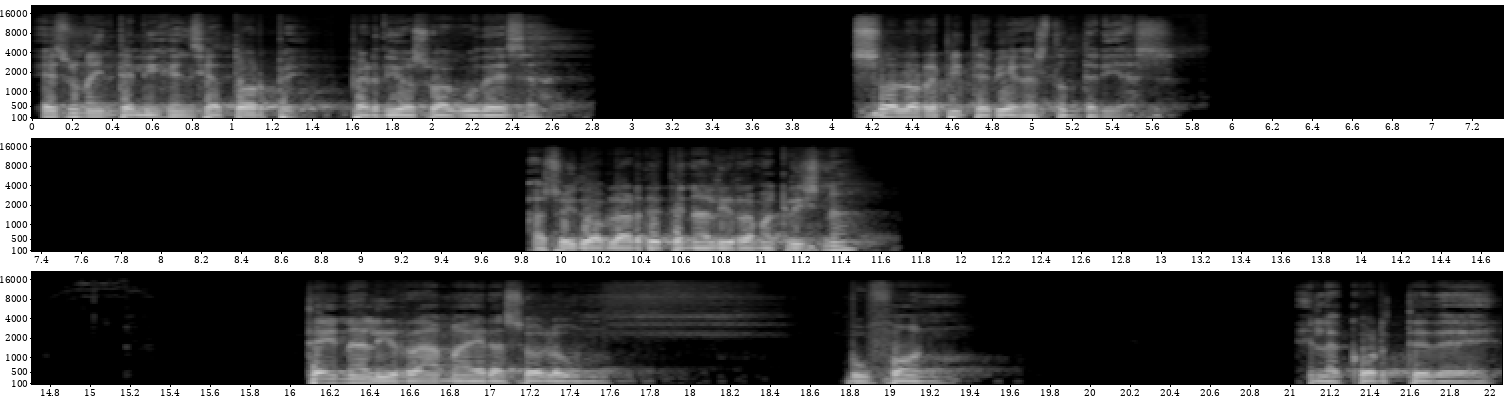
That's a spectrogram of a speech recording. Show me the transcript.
Es una inteligencia torpe, perdió su agudeza. Solo repite viejas tonterías. ¿Has oído hablar de Tenali Ramakrishna? Tenali Rama era solo un bufón en la corte de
